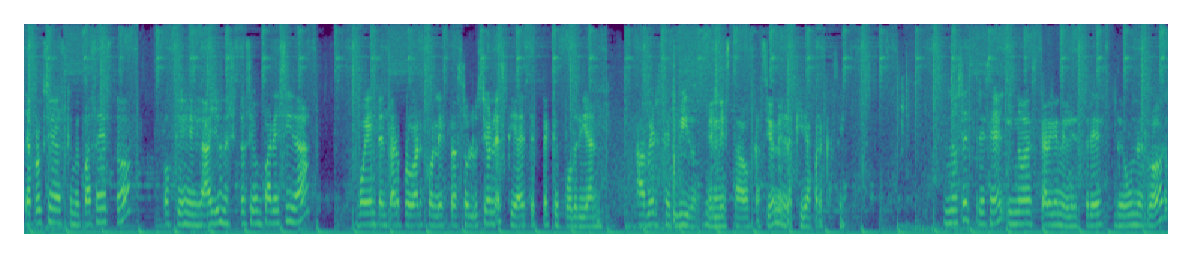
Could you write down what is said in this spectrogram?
La próxima vez que me pase esto, o que haya una situación parecida, voy a intentar probar con estas soluciones que ya detecté que podrían haber servido en esta ocasión en la que ya fracasé. No se estresen y no descarguen el estrés de un error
